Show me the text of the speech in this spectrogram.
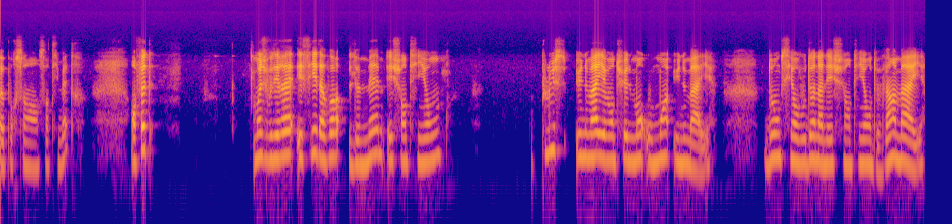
euh, pour 100 cm. En fait, moi je vous dirais essayez d'avoir le même échantillon plus une maille éventuellement ou moins une maille. Donc si on vous donne un échantillon de 20 mailles,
